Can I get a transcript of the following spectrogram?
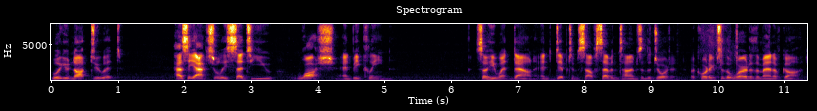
Will you not do it? Has he actually said to you, Wash and be clean? So he went down and dipped himself seven times in the Jordan, according to the word of the man of God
